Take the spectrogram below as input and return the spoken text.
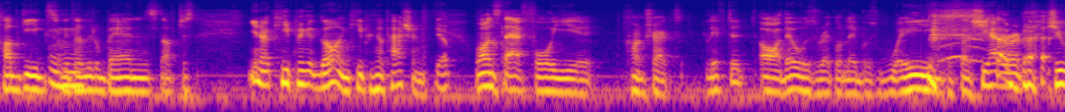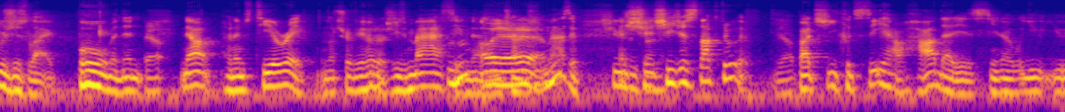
club gigs with Mm-hmm. her little band and stuff. Just, you know, keeping it going, keeping her passion. Yep. Once that four-year contract lifted, oh, there was record labels waiting to start. She had her own. She was just like boom, and then now her name's Tia Ray. I'm not sure if you heard her. She's massive now. Oh, yeah, China. yeah, She's massive. She and she, she just stuck through it. Yep. But she could see how hard that is. You know, you you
